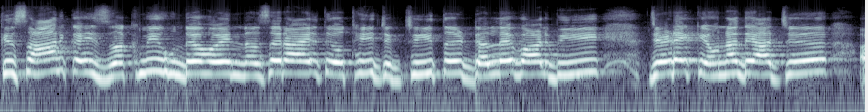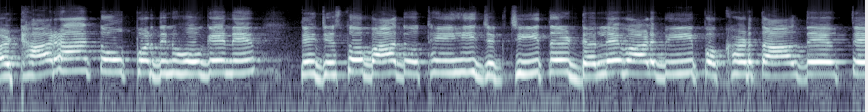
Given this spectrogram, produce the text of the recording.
ਕਿਸਾਨ ਕਈ ਜ਼ਖਮੀ ਹੁੰਦੇ ਹੋਏ ਨਜ਼ਰ ਆਏ ਤੇ ਉੱਥੇ ਹੀ ਜਗਜੀਤ ਡੱਲੇਵਾਲ ਵੀ ਜਿਹੜੇ ਕਿ ਉਹਨਾਂ ਦੇ ਅੱਜ 18 ਤੋਂ ਉੱਪਰ ਦਿਨ ਹੋ ਗਏ ਨੇ। ਤੇ ਜਿਸ ਤੋਂ ਬਾਅਦ ਉੱਥੇ ਹੀ ਜਗਜੀਤ ਡੱਲੇਵਾਲ ਵੀ ਭੁੱਖ ਹੜਤਾਲ ਦੇ ਉੱਤੇ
